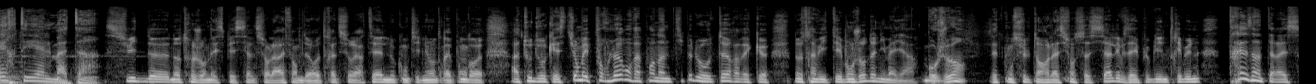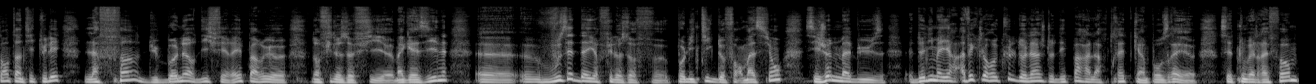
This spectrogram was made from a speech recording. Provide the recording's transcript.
RTL Matin. Suite de notre journée spéciale sur la réforme des retraites sur RTL, nous continuons de répondre à toutes vos questions. Mais pour l'heure, on va prendre un petit peu de hauteur avec euh, notre invité. Bonjour Denis Maillard. Bonjour. Vous êtes consultant en relations sociales et vous avez publié une tribune très intéressante intitulée La fin du bonheur différé, parue euh, dans Philosophie euh, Magazine. Vous êtes d'ailleurs philosophe politique de formation, si je ne m'abuse. Denis Maillard, avec le recul de l'âge de départ à la retraite qu'imposerait cette nouvelle réforme,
